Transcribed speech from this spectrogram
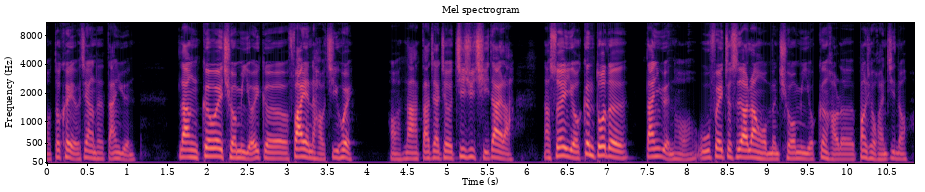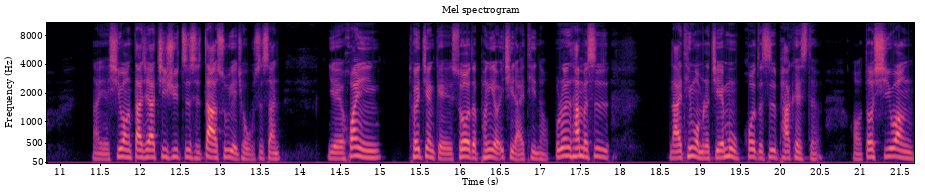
哦，都可以有这样的单元，让各位球迷有一个发言的好机会。哦，那大家就继续期待啦。那所以有更多的。单元哦，无非就是要让我们球迷有更好的棒球环境哦。那也希望大家继续支持大叔野球五四三，也欢迎推荐给所有的朋友一起来听哦。不论他们是来听我们的节目，或者是 Podcast 哦，都希望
